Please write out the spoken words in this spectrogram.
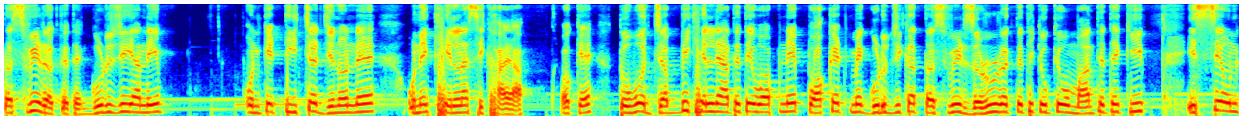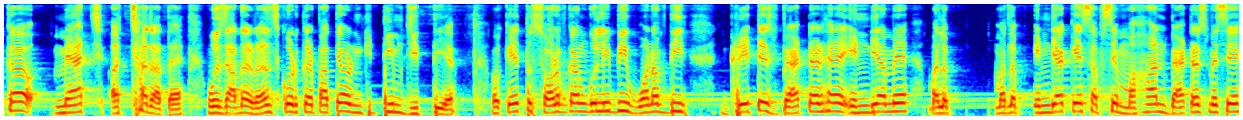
तस्वीर रखते थे। गुरु जी यानी उनके टीचर जिन्होंने उन्हें खेलना सिखाया। ओके तो वो जब भी खेलने आते थे, वो अपने पॉकेट में गुरु जी का तस्वीर ज़रूर रखते थे, क्योंकि वो मानते थे कि इससे उनका मैच अच्छा जाता है। वो ज़्यादा रन स्कोर कर पाते हैं और उनकी टीम जीतती है। ओके तो सौरभ गांगुली भी one of the greatest batter है इंडिया में। मतलब मतलब इंडिया के सबसे महान बैटर्स में से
